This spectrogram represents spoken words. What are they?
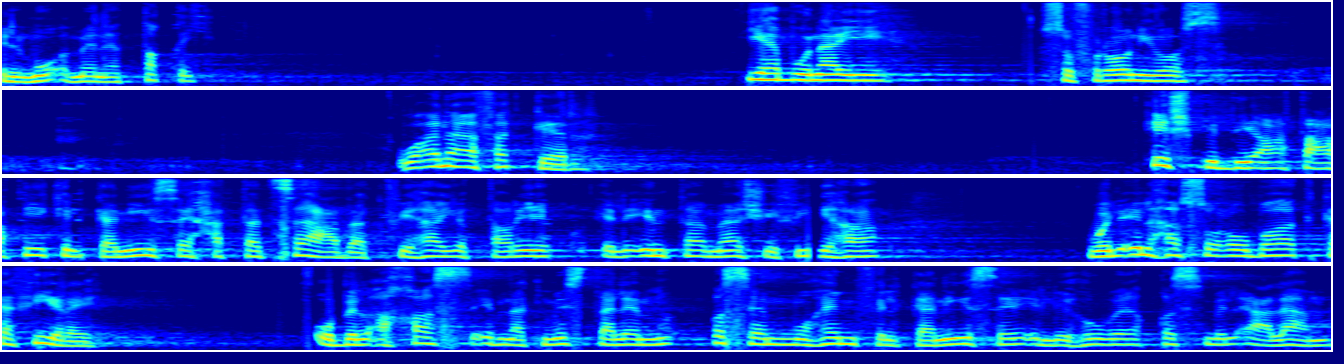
المؤمن التقي. يا بني سفرونيوس وأنا أفكر إيش بدي تعطيك الكنيسة حتى تساعدك في هاي الطريق اللي أنت ماشي فيها واللي لها صعوبات كثيرة. وبالأخص إنك مستلم قسم مهم في الكنيسة اللي هو قسم الإعلام.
